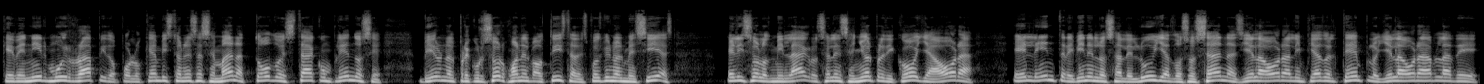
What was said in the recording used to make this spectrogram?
que venir muy rápido por lo que han visto en esa semana. Todo está cumpliéndose. Vieron al precursor Juan el Bautista, después vino el Mesías. Él hizo los milagros, él enseñó, él predicó y ahora él entra y vienen los aleluyas, los hosanas y él ahora ha limpiado el templo y él ahora habla de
